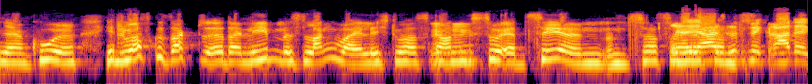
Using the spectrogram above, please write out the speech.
Ja, cool. Ja, du hast gesagt, äh, dein Leben ist langweilig, du hast gar Mhm. nichts zu erzählen. Und das Ja, ja, schon es ist mir gerade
